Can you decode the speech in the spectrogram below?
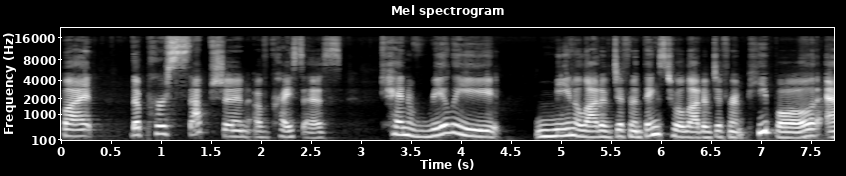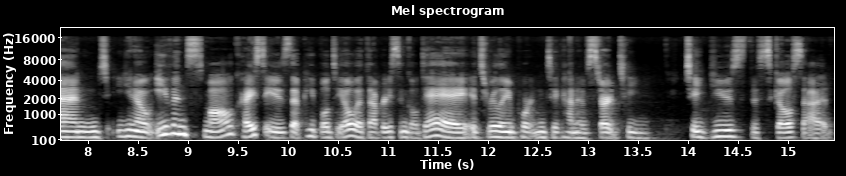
but the perception of crisis can really mean a lot of different things to a lot of different people and you know even small crises that people deal with every single day it's really important to kind of start to to use the skill set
